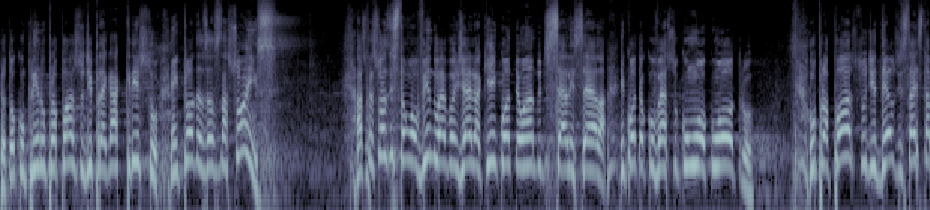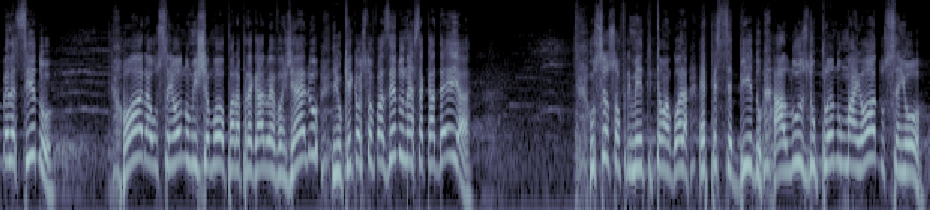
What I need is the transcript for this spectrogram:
eu estou cumprindo o propósito de pregar Cristo em todas as nações. As pessoas estão ouvindo o Evangelho aqui enquanto eu ando de cela em cela, enquanto eu converso com um ou com outro. O propósito de Deus está estabelecido. Ora, o Senhor não me chamou para pregar o Evangelho, e o que, que eu estou fazendo nessa cadeia? O seu sofrimento, então, agora é percebido à luz do plano maior do Senhor.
